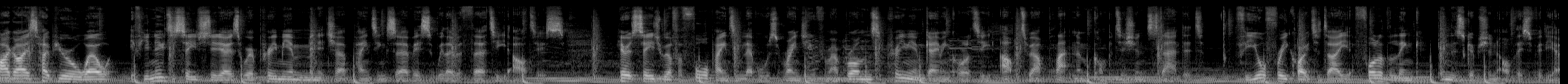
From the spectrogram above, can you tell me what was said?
Hi guys, hope you're all well. If you're new to Siege Studios, we're a premium miniature painting service with over 30 artists. Here at Siege, we offer four painting levels, ranging from our bronze, premium gaming quality, up to our platinum competition standard. For your free quote today, follow the link in the description of this video.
